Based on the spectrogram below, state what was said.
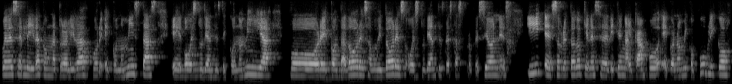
puede ser leída con naturalidad por economistas eh, o estudiantes de economía, por eh, contadores, auditores o estudiantes de estas profesiones y eh, sobre todo quienes se dediquen al campo económico público,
